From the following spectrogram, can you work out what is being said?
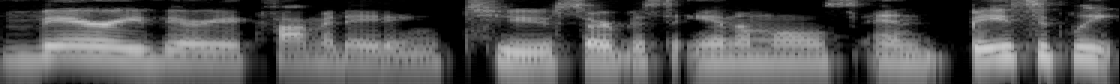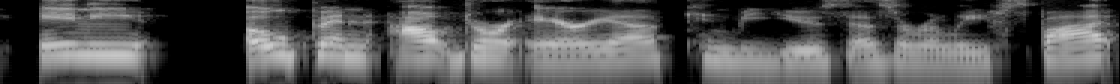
very very accommodating to service animals and basically any open outdoor area can be used as a relief spot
